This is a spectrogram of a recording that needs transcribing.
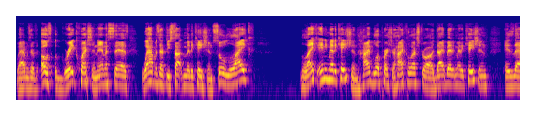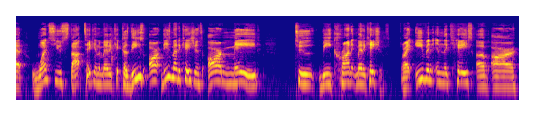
What happens after? Oh, it's a great question. Anna says, "What happens after you stop the medication?" So, like, like any medication, high blood pressure, high cholesterol, diabetic medication, is that once you stop taking the medication, because these are these medications are made to be chronic medications, right? Even in the case of our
